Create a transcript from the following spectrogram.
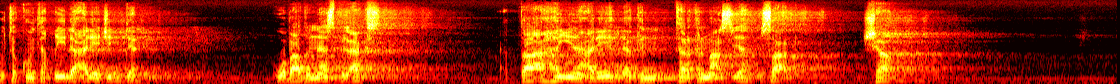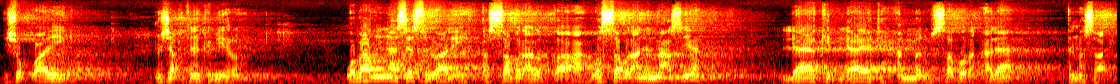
وتكون ثقيلة عليه جدا. وبعض الناس بالعكس. الطاعة هينة عليه لكن ترك المعصية صعب. شاق. يشق عليه مشقة كبيرة. وبعض الناس يسهل عليه الصبر على الطاعة والصبر عن المعصية لكن لا يتحمل الصبر على المصائب.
